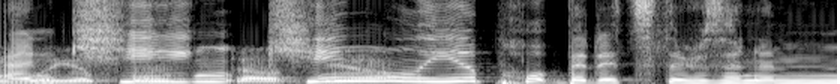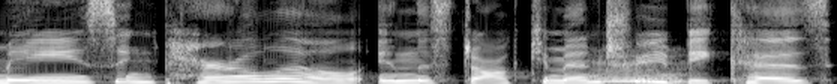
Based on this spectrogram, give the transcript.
and Leopold King stuff, King yeah. Leopold, but it's there's an amazing parallel in this documentary mm. because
